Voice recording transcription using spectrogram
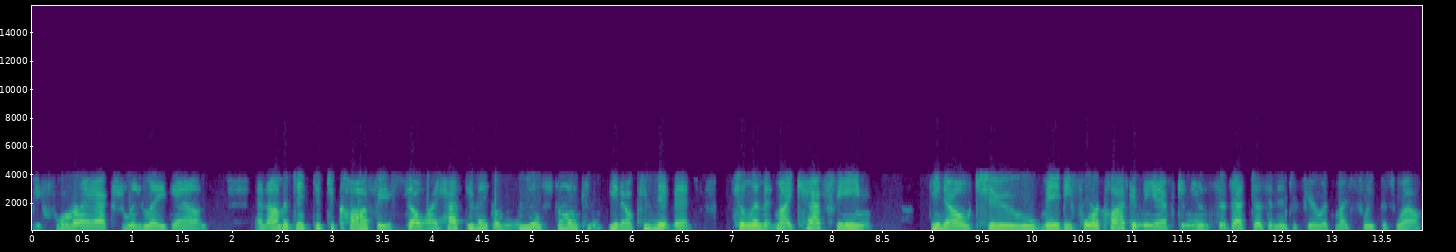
before I actually lay down. And I'm addicted to coffee, so I have to make a real strong, you know, commitment to limit my caffeine you know, to maybe four o'clock in the afternoon so that doesn't interfere with my sleep as well.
